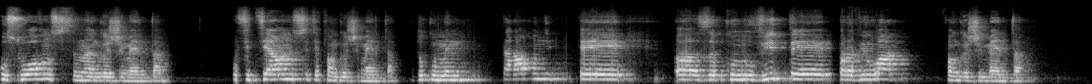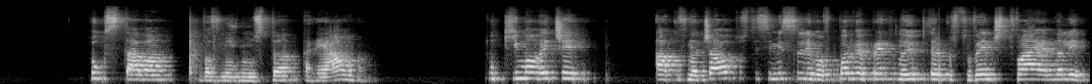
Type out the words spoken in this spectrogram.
условностите на ангажимента, официалностите в ангажимента, документалните, а, законовите правила в ангажимента. Тук става възможността реална. Тук има вече, ако в началото сте си мислили в първия преход на Юпитер Простовен, че това е нали,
